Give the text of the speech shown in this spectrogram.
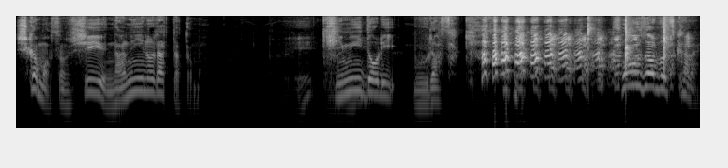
しかもその CU 何色だったと思う？え？黄緑紫。想像もつかない。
